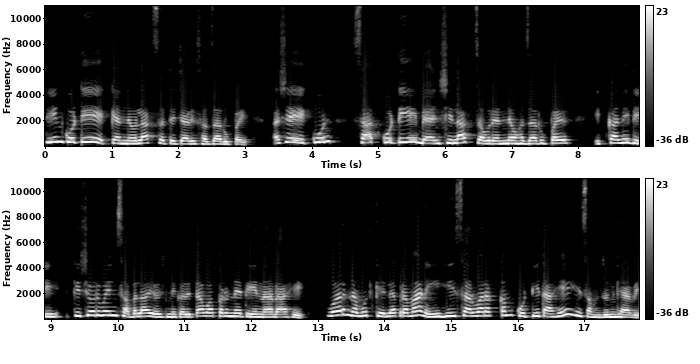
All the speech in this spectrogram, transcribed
तीन कोटी एक्क्याण्णव लाख सत्तेचाळीस हजार रुपये. असे एकूण सात कोटी ब्याऐंशी लाख चौऱ्याण्णव हजार रुपये इतका निधी किशोरवयीन सबला योजनेकरिता वापरण्यात येणार आहे. वर नमूद केल्याप्रमाणे ही सर्व रक्कम कोटीत आहे हे समजून घ्यावे.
